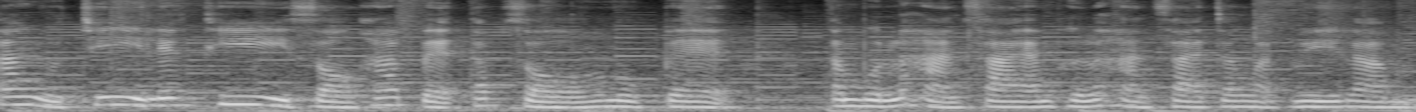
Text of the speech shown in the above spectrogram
ตั้งอยู่ที่เลขที่ 258ทับ2หมู่ 8 ตำบลละหารทราย อำเภอละหารทราย จังหวัดบุรีรัมย์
